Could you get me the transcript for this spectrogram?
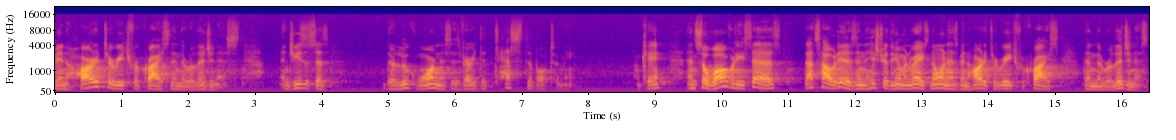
been harder to reach for Christ than the religionist. And Jesus says, their lukewarmness is very detestable to me. Okay? And so Walvoord says that's how it is in the history of the human race. No one has been harder to reach for Christ than the religionist,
